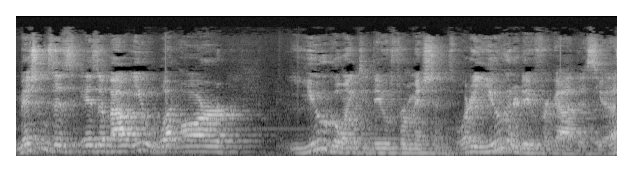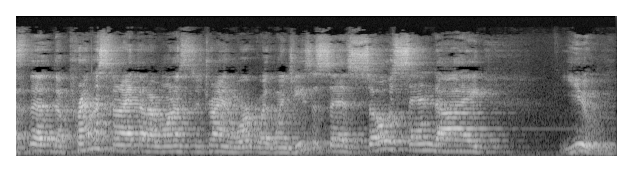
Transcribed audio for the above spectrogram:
Missions is, is about you. What are you going to do for missions? What are you going to do for God this year? That's the, the premise tonight that I want us to try and work with. When Jesus says, So send I you,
